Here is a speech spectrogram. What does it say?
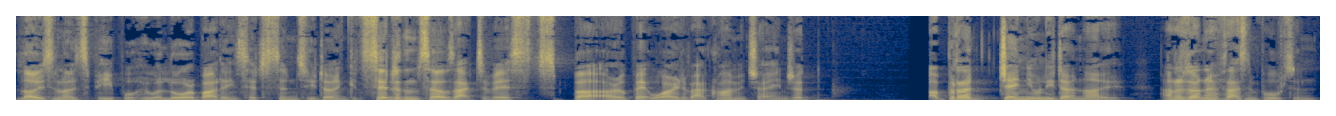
loads and loads of people who are law abiding citizens who don't consider themselves activists but are a bit worried about climate change. I, Uh, but I genuinely don't know. And I don't know if that's important.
